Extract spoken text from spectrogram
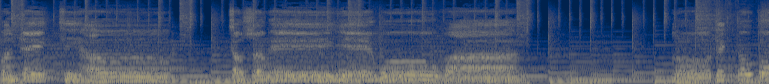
quan thế thi hậu. Sau sông hề nhé mùa hoa lô thâu cô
